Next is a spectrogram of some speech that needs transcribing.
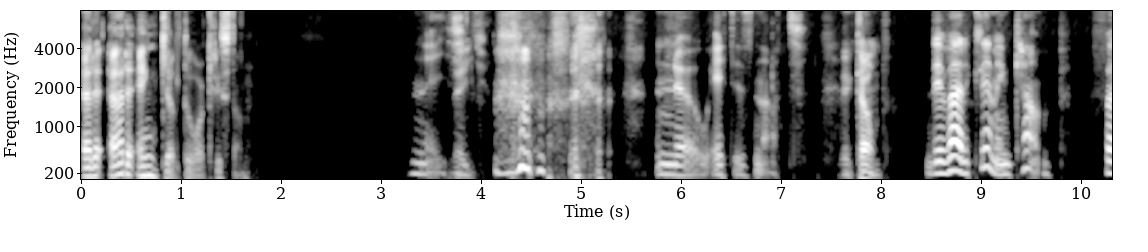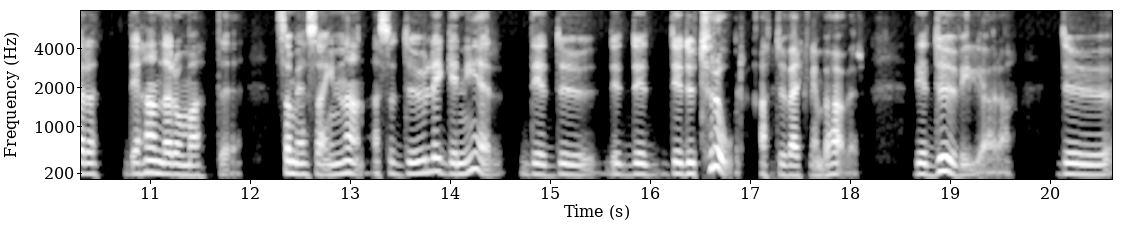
är, det, är det enkelt att vara kristen? Nej. Nej. no, it is not. Det är en kamp. Det är verkligen en kamp. För att det handlar om att, eh, som jag sa innan, alltså du lägger ner det du, det, det, det du tror att du verkligen behöver. Det du vill göra. Du,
